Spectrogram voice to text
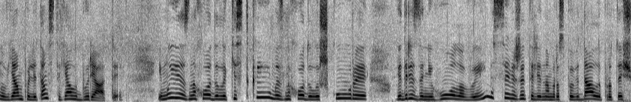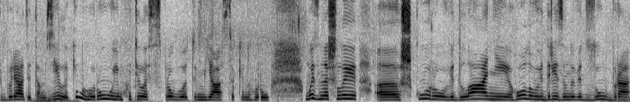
ну в Ямполі, там стояли буряти. І ми знаходили кістки, ми знаходили шкури, відрізані голови. І місцеві жителі нам розповідали про те, що буряти там з'їли кінгуру, їм хотілося спробувати м'ясо кінгуру. Ми знайшли е, шкуру від лані, голову відрізану від зубра,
